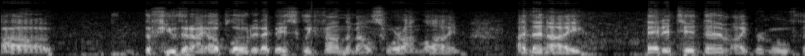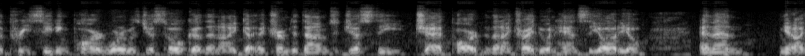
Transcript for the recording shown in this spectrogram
uh, the few that I uploaded, I basically found them elsewhere online, and then I edited them. I removed the preceding part where it was just Hoka. Then I got, I trimmed it down to just the chat part, and then I tried to enhance the audio, and then you know, I,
